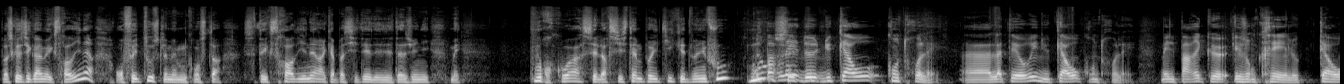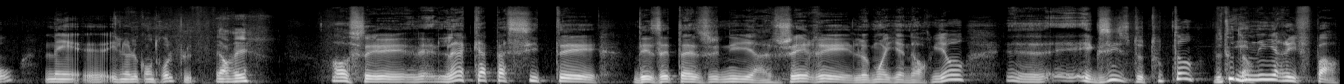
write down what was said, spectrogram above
Parce que c'est quand même extraordinaire. On fait tous le même constat. C'est extraordinaire la capacité des États-Unis. Mais pourquoi C'est leur système politique qui est devenu fou? On parlait du chaos contrôlé, la théorie du chaos contrôlé. Mais il paraît qu'ils ont créé le chaos mais euh, il ne le contrôle plus. Hervé? Oh, C'est l'incapacité des États-Unis à gérer le Moyen-Orient euh, existe de tout temps. De tout Ils n'y arrivent pas.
